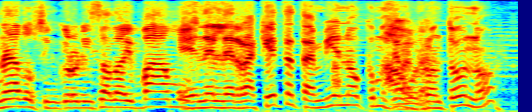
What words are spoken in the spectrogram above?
nado sincronizado, ahí vamos. En el de raqueta también, ¿no? ¿Cómo se llama? Frontón, ¿no?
